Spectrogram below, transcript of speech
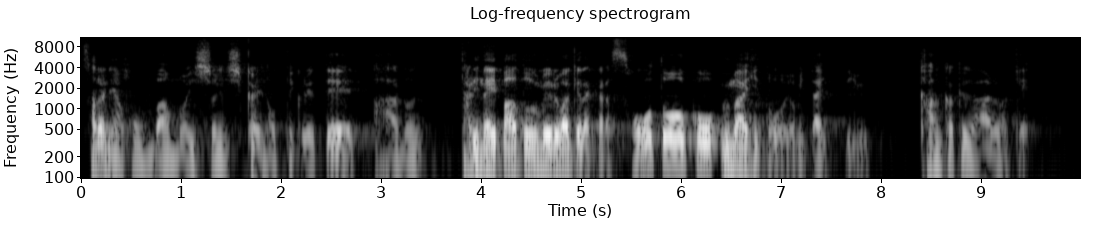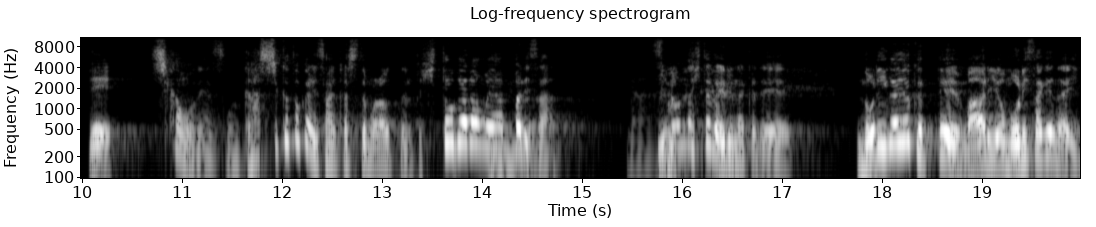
さらには本番も一緒にしっかり乗ってくれてあの足りないパートを埋めるわけだから相当こう上手い人を呼びたいっていう感覚があるわけ。でしかもねその合宿とかに参加してもらうってなると人柄もやっぱりさ、まあいろんな人がいる中で、ノリがよくって周りを盛り下げないっ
